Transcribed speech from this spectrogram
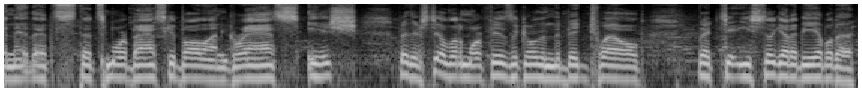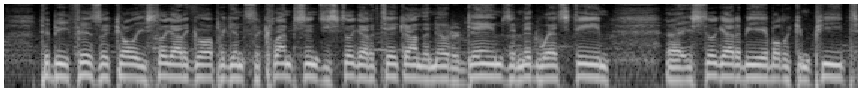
and that's that's more basketball on grass ish, but they're still a little more physical than the Big 12. But you still got to be able to to be physical. You still got to go up against the Clemson's. You still got to take on the Notre Dames, a Midwest team. Uh, you still got to be able to compete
